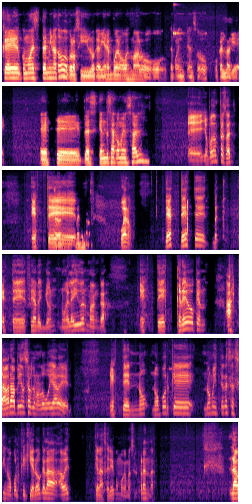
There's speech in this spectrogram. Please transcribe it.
que cómo es, termina todo, pero si lo que viene es bueno o es malo o se pone intenso o qué es la que hay. Este, ¿quién desea comenzar? Eh, yo puedo empezar. Este, bueno, de, de este, este, fíjate, yo no he leído el manga. Este, creo que hasta ahora pienso que no lo voy a leer. Este, no, no porque no me interese, sino porque quiero que la, a ver, que la serie como que me sorprenda. La,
